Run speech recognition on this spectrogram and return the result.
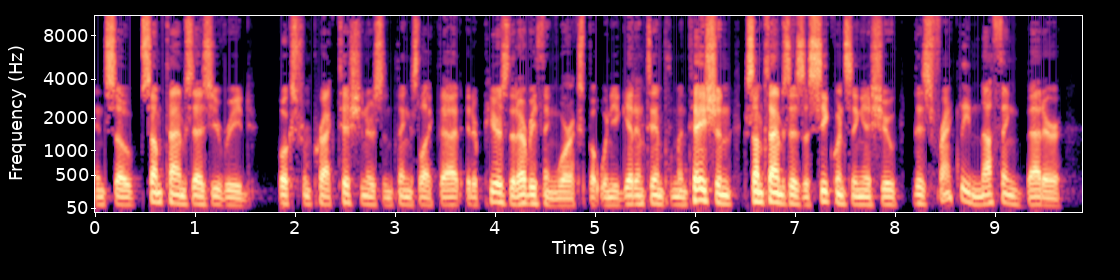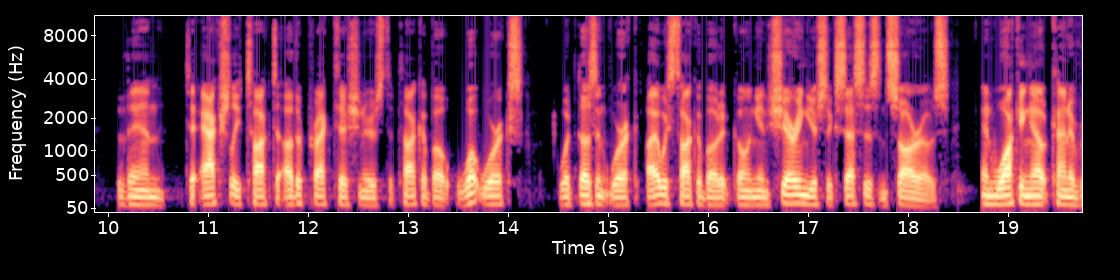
And so sometimes as you read books from practitioners and things like that, it appears that everything works. But when you get into implementation, sometimes there's a sequencing issue. There's frankly nothing better than to actually talk to other practitioners to talk about what works, what doesn't work. I always talk about it going in, sharing your successes and sorrows and walking out kind of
